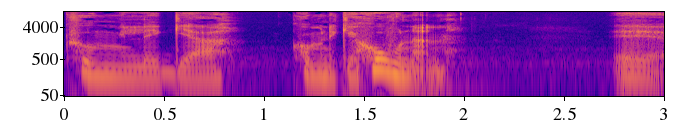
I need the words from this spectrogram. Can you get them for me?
kungliga kommunikationen eh,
